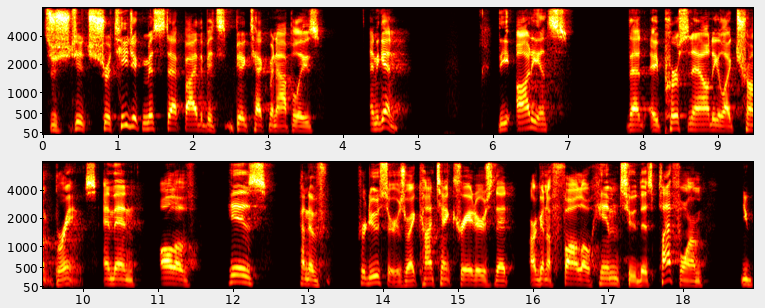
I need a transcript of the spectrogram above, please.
It's a strategic misstep by the big tech monopolies. And again, the audience that a personality like Trump brings, and then all of his kind of producers, right? Content creators that are going to follow him to this platform, you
